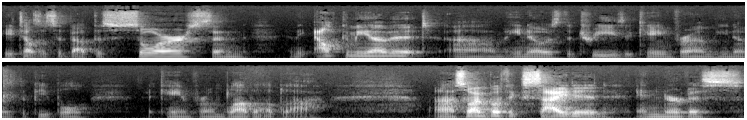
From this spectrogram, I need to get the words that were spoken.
He tells us about the source and, and the alchemy of it. Um, he knows the trees it came from. He knows the people it came from. Blah blah blah. Uh, so I'm both excited and nervous.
